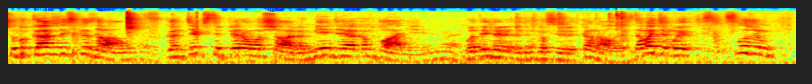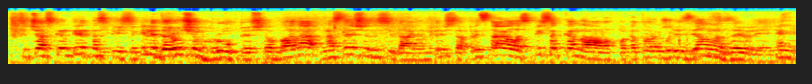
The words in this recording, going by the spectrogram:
чтобы каждый сказал в контексте первого шага медиакомпании, вот Игорь Динковский говорит, каналы, давайте мы сложим сейчас конкретно список или доручим группе, чтобы она на следующее заседание на три часа представила список каналов, по которым будет сделано заявление.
